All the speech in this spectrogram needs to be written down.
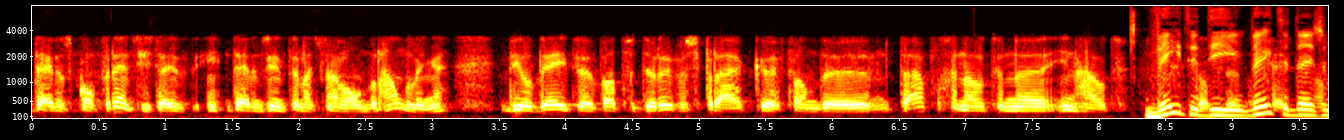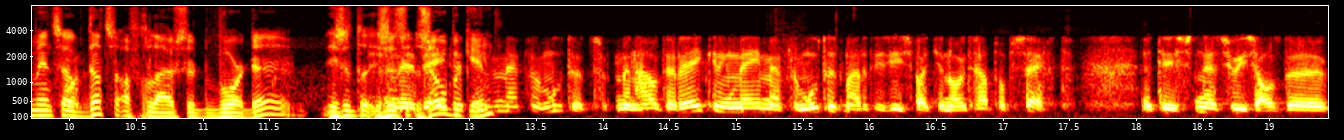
tijdens conferenties, tijdens internationale onderhandelingen, wil weten wat de ruggespraak van de tafelgenoten uh, inhoudt. Weten, die, weten deze mensen ook dat ze afgeluisterd worden? Is het, is het zo bekend? Het, men vermoedt het. Men houdt er rekening mee, men vermoedt het, maar het is iets wat je nooit hardop zegt. Het is net zoiets als de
